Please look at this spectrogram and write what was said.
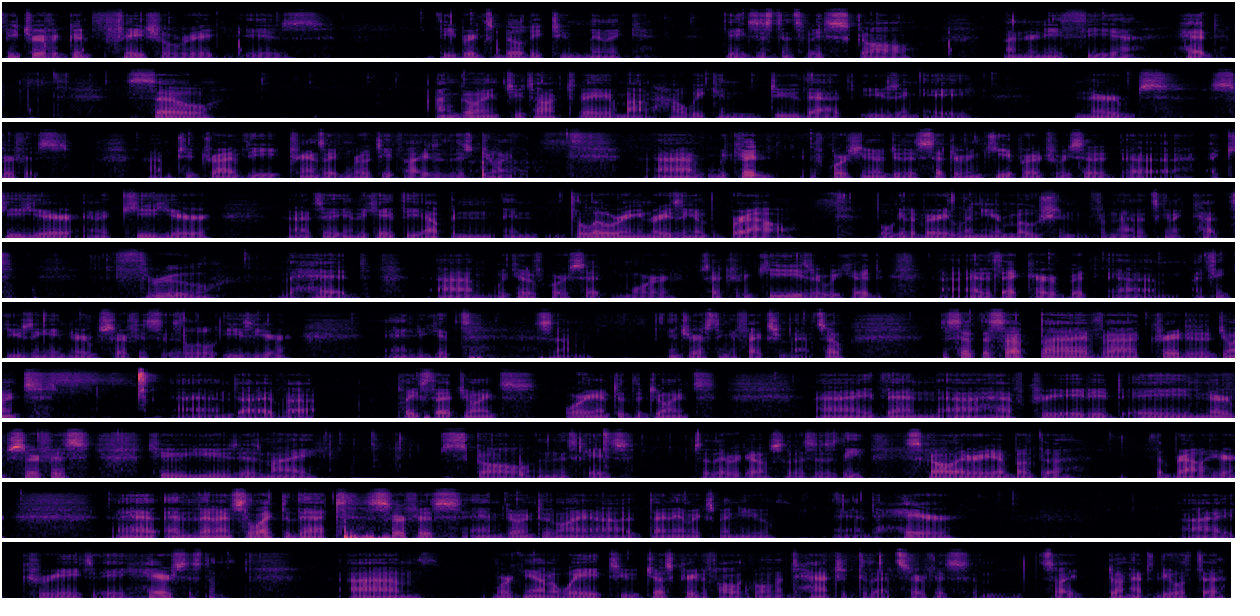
feature of a good facial rig is the rig's ability to mimic the existence of a skull underneath the uh, head. So I'm going to talk today about how we can do that using a NURBS surface um, to drive the translate and rotate values of this joint. Um, we could, of course, you know, do the set-driven key approach where we set a, uh, a key here and a key here uh, to indicate the up and, and the lowering and raising of the brow. But we'll get a very linear motion from that. It's going to cut through the head. Um, we could, of course, set more set-driven keys, or we could uh, edit that curve. But um, I think using a NURB surface is a little easier, and you get some interesting effects from that. So to set this up, I've uh, created a joint, and I've uh, placed that joint oriented the joint. I then uh, have created a NURB surface to use as my skull in this case. So there we go. So this is the skull area above the, the brow here. And, and then I've selected that surface and going to my uh, dynamics menu and hair, I create a hair system. Um, working on a way to just create a follicle and attach it to that surface and so I don't have to deal with the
